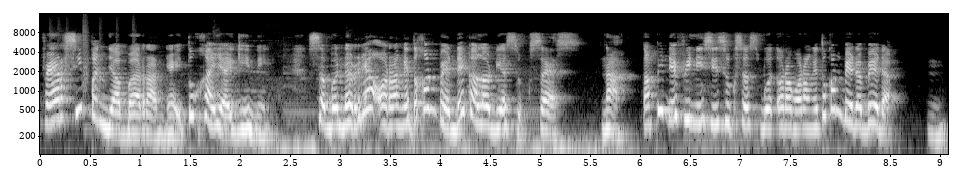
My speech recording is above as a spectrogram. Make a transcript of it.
Versi penjabarannya itu kayak gini. Sebenarnya orang itu kan pede kalau dia sukses. Nah, tapi definisi sukses buat orang-orang itu kan beda-beda. Hmm.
